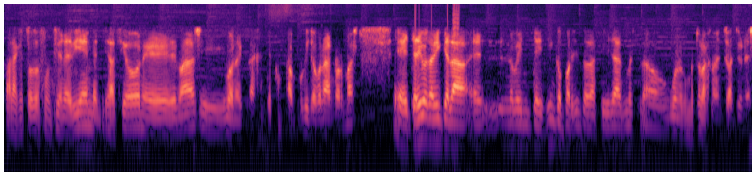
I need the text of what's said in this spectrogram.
para que todo funcione bien, ventilación, y eh, demás, y bueno, que la gente cumpla un poquito con las normas. Eh, te digo también que la, el 95% de la actividad nuestra, bueno, como todas las concentraciones,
